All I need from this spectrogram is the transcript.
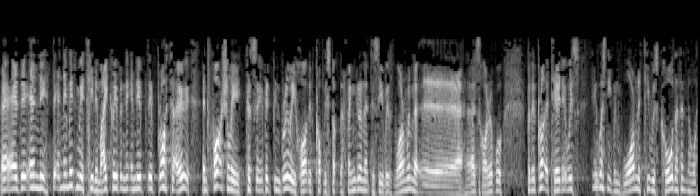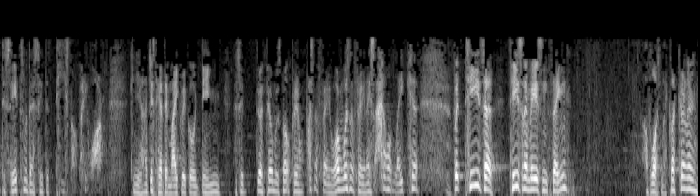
Uh, and, they, and, they, and they made me a tea in the microwave and, they, and they, they brought it out. And fortunately, because if it'd been really hot, they'd probably stuck their finger in it to see if it was warm, wouldn't it? Uh, that's horrible. But they brought it to it. It was, it wasn't even warm. The tea was cold. I didn't know what to say to them. I said, the tea's not very warm. Can you, I just heard the microwave go ding. I said, do I tell it's not very, wasn't very warm, wasn't very nice. I don't like it. But tea's a, tea's an amazing thing. I've lost my clicker now.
